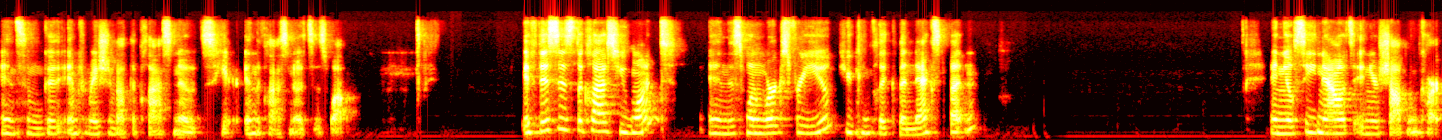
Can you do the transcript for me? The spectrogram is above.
and some good information about the class notes here in the class notes as well. If this is the class you want, and this one works for you, you can click the next button. And you'll see now it's in your shopping cart.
